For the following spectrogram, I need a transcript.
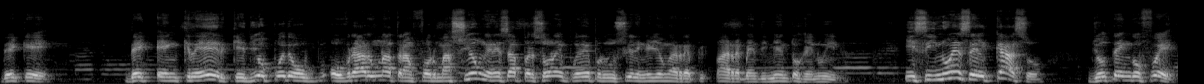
de que de, en creer que Dios puede obrar una transformación en esa persona y puede producir en ella un arrepentimiento genuino. Y si no es el caso, yo tengo fe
